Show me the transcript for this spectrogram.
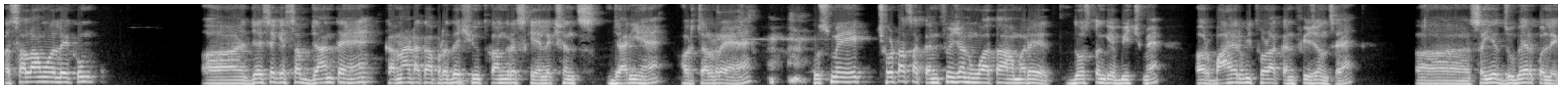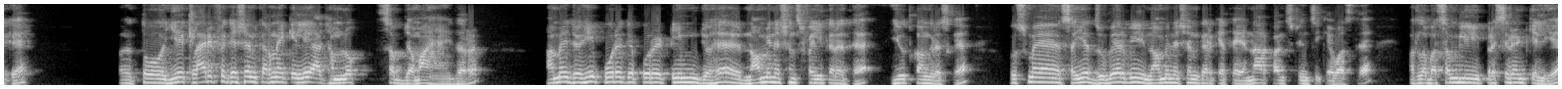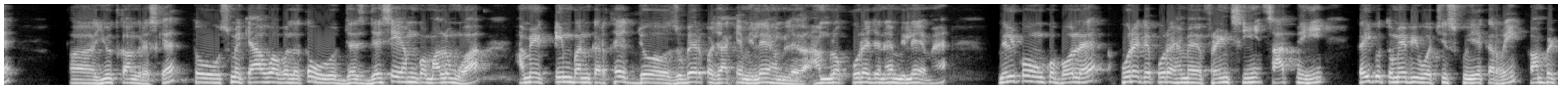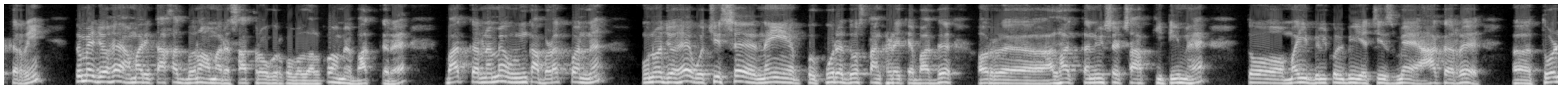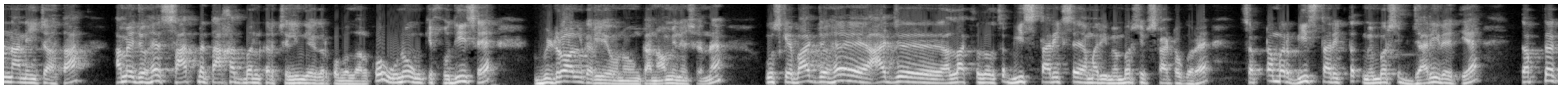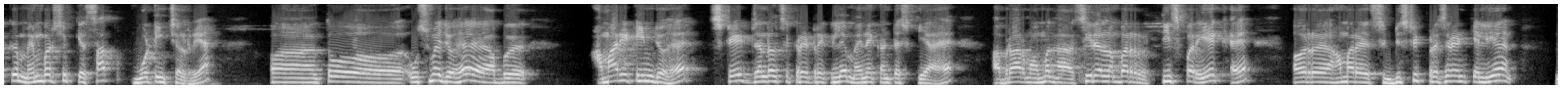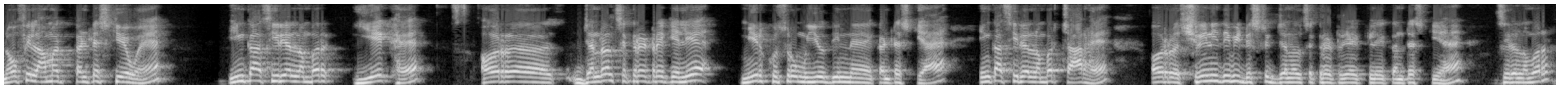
असलकुम जैसे कि सब जानते हैं, कर्नाटका प्रदेश यूथ कांग्रेस के इलेक्शंस जारी हैं और चल रहे हैं। उसमें एक छोटा सा कन्फ्यूज़न हुआ था हमारे दोस्तों के बीच में और बाहर भी थोड़ा कन्फ्यूजन्स है सैयद जुबैर को लेके। तो ये क्लैरिफिकेशन करने के लिए आज हम लोग सब जमा हैं इधर। हमें जो ही पूरे के पूरे टीम जो है नॉमिनेशन फ़ाइल करे थे यूथ कांग्रेस के। उसमें सैयद जुबैर भी नॉमिनेशन करके थे एनआर कॉन्स्टिट्यूंसी के वास्ते। मतलब असेंबली प्रेसिडेंट के लिए यूथ कांग्रेस के। तो उसमें क्या हुआ बोले तो जैसे ही हमको मालूम हुआ, हमें एक टीम बनकर थे जो जुबेर को जाके मिले हम ले हम लोग पूरे जने मिले हमें। मिल को उनको बोले, पूरे के पूरे हमें फ्रेंड्स ही, साथ में ही कई को तुम्हें भी वो चीज़ को ये कर रही कॉम्पीट कर रही, तुम्हें जो है हमारी ताकत बनो, हमारे साथ रहोगर को बोल को हमें बात करे। बात करने में उनका बड़कपन उन्होंने जो है वो चीज़ से नहीं, पूरे दोस्त खड़े के बाद, और अल्लाह तनवी सेठ साहब की टीम है तो मैं बिल्कुल भी ये चीज़ में आकर तोड़ना नहीं चाहता। हमें जो है साथ में ताकत बनकर चलेंगे अगर को बोलाल को। उन्होंने उनकी खुद ही से विड्रॉल कर लिया उन्होंने उनका नॉमिनेशन है उसके बाद जो है आज अल्लाह के से 20 तारीख से हमारी मेंबरशिप स्टार्ट होकर है। सितंबर 20 तारीख तक मेंबरशिप जारी रहती है। तब तक मेंबरशिप के साथ वोटिंग चल रही है। तो उसमें जो है अब हमारी टीम जो है स्टेट जनरल सेक्रेटरी के लिए मैंने कंटेस्ट किया है। अबरार मोहम्मद सीरियल नंबर तीस पर एक है और हमारे डिस्ट्रिक्ट प्रेसिडेंट के लिए नौफिल अहमद कंटेस्ट किए हुए हैं। इनका सीरियल नंबर एक है और जनरल सेक्रेटरी के लिए मीर खुसरो मुयुद्दीन ने कंटेस्ट किया है। इनका सीरियल नंबर चार है और श्रीनिधि भी डिस्ट्रिक्ट जनरल सेक्रेटरी के लिए कंटेस्ट किया है। सीरियल नंबर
